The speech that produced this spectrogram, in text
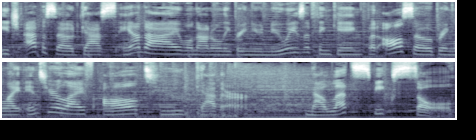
Each episode, guests and I will not only bring you new ways of thinking, but also bring light into your life all together. Now let's speak soul.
